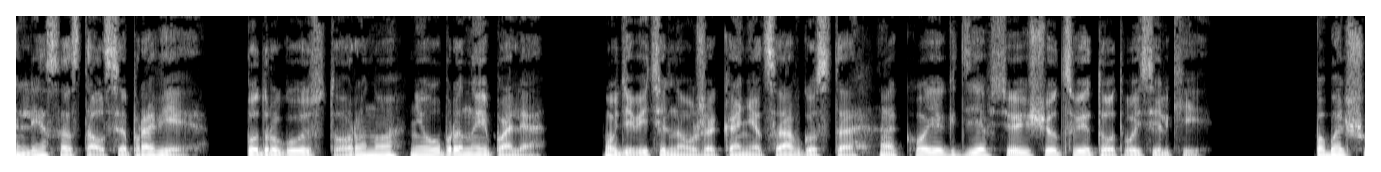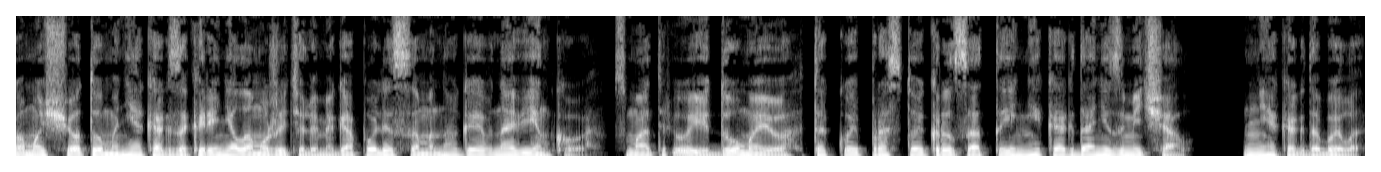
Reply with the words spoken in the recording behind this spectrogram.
лес остался правее. По другую сторону неубранные поля. Удивительно, уже конец августа, а кое-где все еще цветут васильки. По большому счету, мне, как закоренелому жителю мегаполиса, многое в новинку. Смотрю и думаю, такой простой красоты никогда не замечал. Некогда было.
